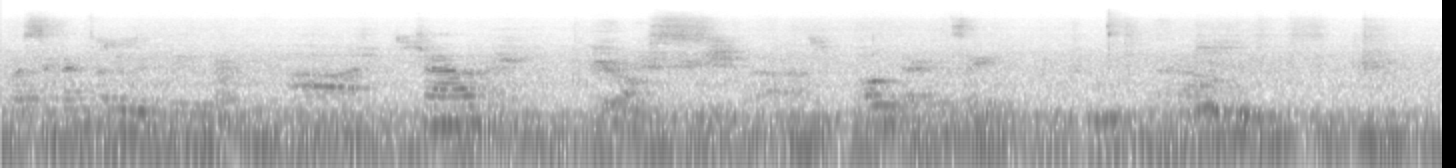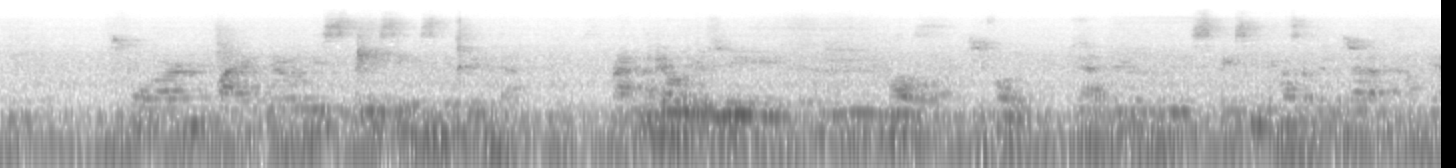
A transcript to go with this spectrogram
because eventually when the uh, child grows uh, older, let's say around four, five, there will be spacings between the primary There will and be more before. yeah, there will be spacing because of the development of the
